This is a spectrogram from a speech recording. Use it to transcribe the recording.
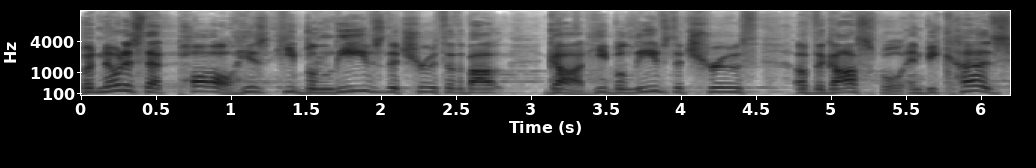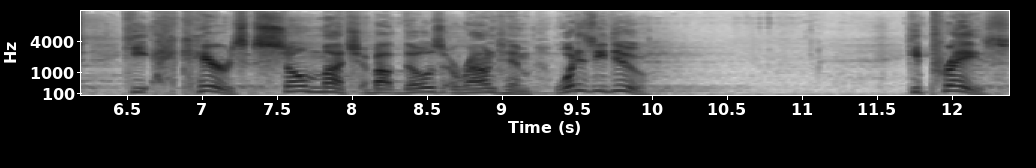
But notice that Paul, his, he believes the truth about God. He believes the truth of the gospel. And because he cares so much about those around him, what does he do? He prays.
